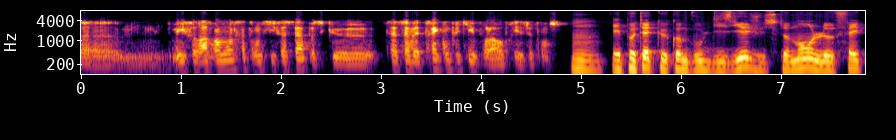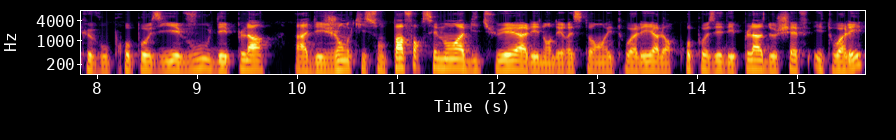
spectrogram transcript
Euh, mais il faudra vraiment être attentif à ça parce que ça, ça va être très compliqué pour la reprise, je pense. Mm. Et peut-être que, comme vous le disiez, justement, le fait que vous proposiez, vous, des plats à des gens qui sont pas forcément habitués à aller dans des restaurants étoilés, à leur proposer des plats de chef étoilés,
